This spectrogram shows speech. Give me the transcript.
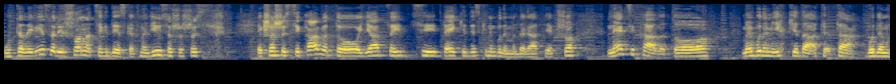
у телевізорі, що на цих дисках. Надіюся, що щось. Якщо щось цікаве, то я цей, ці деякі диски не буду медаляти. Якщо не цікаве, то ми будемо їх кидати. Так, будемо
